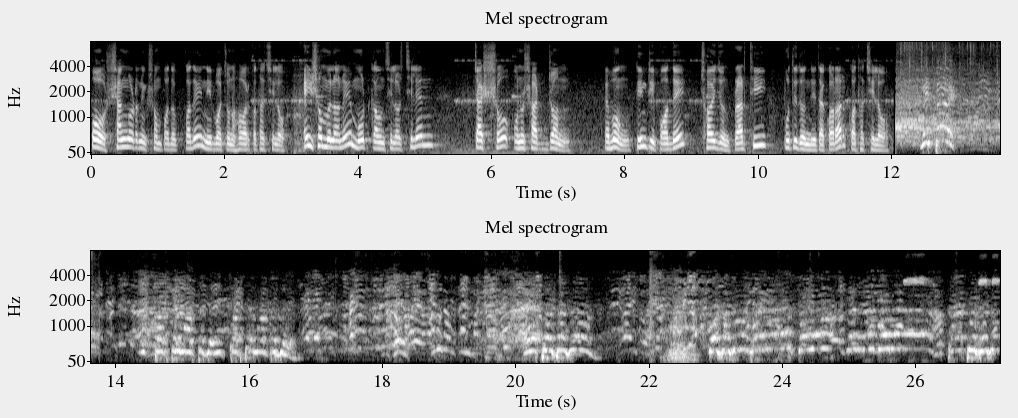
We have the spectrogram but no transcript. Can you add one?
ও সাংগঠনিক সম্পাদক পদে নির্বাচন হওয়ার কথা ছিল। এই সম্মেলনে মোট কাউন্সিলর ছিলেন চারশো উনষাট জন এবং তিনটি পদে ছয়জন প্রার্থী প্রতিদ্বন্দ্বিতা করার কথা ছিল। নিশ্চয় মারতেছে ইট ইটপাটকে মারতেছে প্রশাসন প্রশাসন ভয় না, চলো, কেন্দ্র করবে না। আপনারা প্রশাসন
